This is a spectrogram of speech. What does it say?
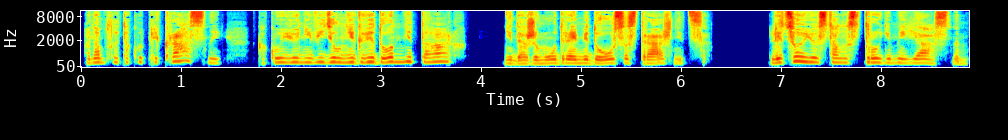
она была такой прекрасной, какой ее не видел ни Гвидон, ни Тарх, ни даже мудрая Медоуса-стражница. Лицо ее стало строгим и ясным,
